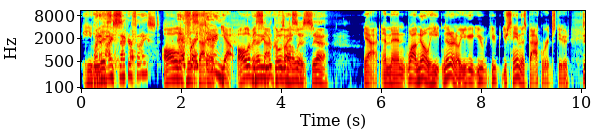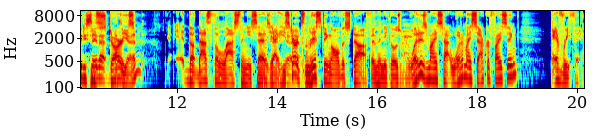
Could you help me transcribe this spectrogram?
he What have I lists sacrificed? all of his sacrifices yeah all of And his then he sacrifices goes on a list. Yeah. yeah and then well no he no no no you you, you you're saying this backwards dude Did he say He that starts- at the end? The, that's the last thing he says. Okay, yeah, he yeah, starts yeah, listing all the stuff, and then he goes, "What is my sa- What am I sacrificing? Everything."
